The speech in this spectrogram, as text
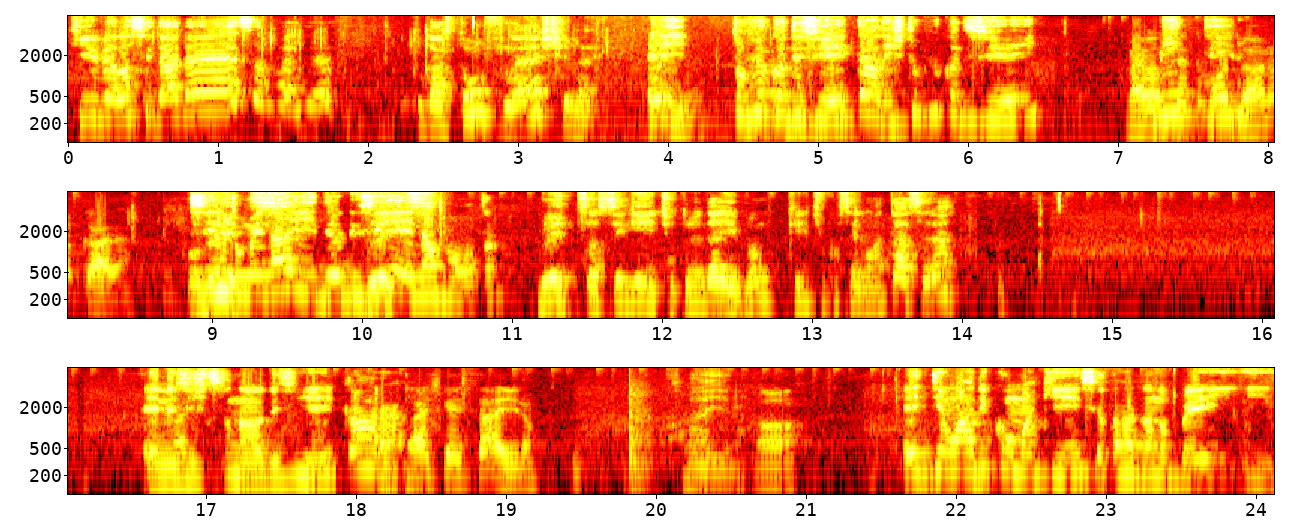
Que velocidade é essa, velho? Tu gastou um flash, velho. Ei, tu viu que eu desviei, Thales? Tu viu que eu desviei? mas você Mentira. tomou dano, cara. Ô, Se eu tomei na ida, eu desviei Blitz. na volta. Blitz, é o seguinte, eu tô indo aí. Vamos que a gente consegue matar, será? Ei, não existe isso não, eu desviei, cara. Eu acho que eles saíram. Aí, ó. Ei, tem um ar de como aqui, hein? Se eu tava dando B e...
